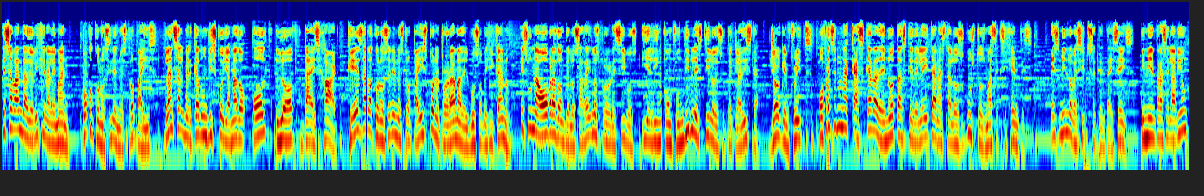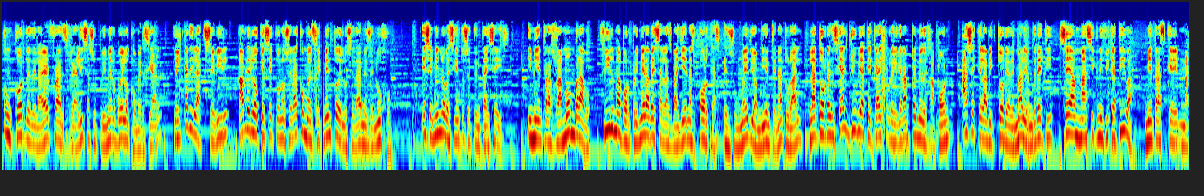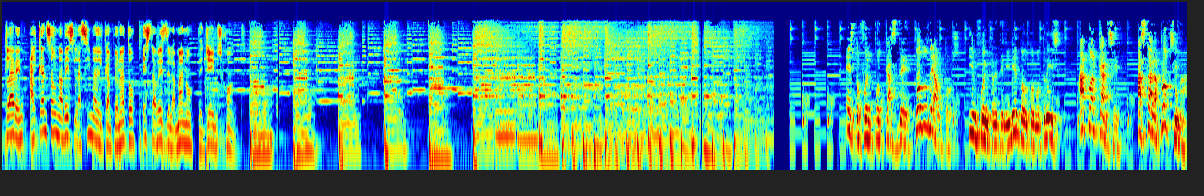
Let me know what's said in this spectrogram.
Esa banda de origen alemán, poco conocida en nuestro país, lanza al mercado un disco llamado Old Love Dies Hard, que es dado a conocer en nuestro país por el programa del buzo mexicano. Es una obra donde los arreglos progresivos y el inconfundible estilo de su tecladista, Jorgen Fritz, ofrecen una cascada de notas que deleitan hasta los gustos más exigentes. Es 1976 y mientras el avión Concorde de la Air France realiza su primer vuelo comercial, el Cadillac Seville abre lo que se conocerá como el segmento de los sedanes de lujo. Es en 1976 y mientras Ramón Bravo filma por primera vez a las ballenas orcas en su medio ambiente natural, la torrencial lluvia que cae sobre el Gran Premio de Japón hace que la victoria de Mario Andretti sea más significativa, mientras que McLaren alcanza una vez la cima del campeonato, esta vez de la mano de James Hunt. Esto fue el podcast de Todo de Autos, infoentretenimiento automotriz a tu alcance. Hasta la próxima.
